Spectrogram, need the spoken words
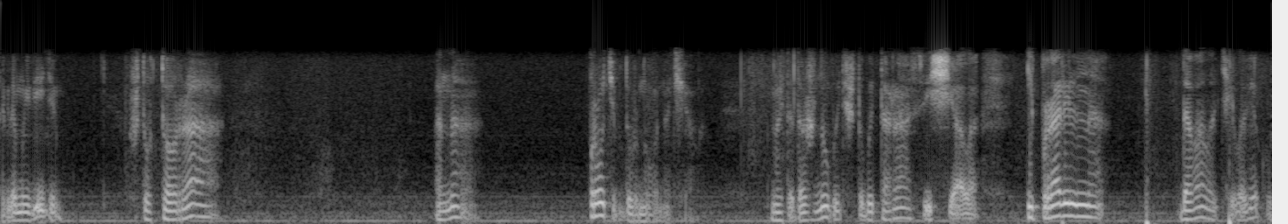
Тогда мы видим, что Тора, она против дурного начала. Но это должно быть, чтобы Тора освещала и правильно давала человеку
